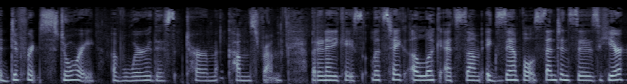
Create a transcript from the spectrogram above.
a different story of where this term comes from. But in any case, let's take a look at some example sentences here.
